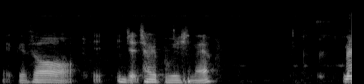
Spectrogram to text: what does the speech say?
네, 그래서 이- 이제 잘 보이시나요? 네.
